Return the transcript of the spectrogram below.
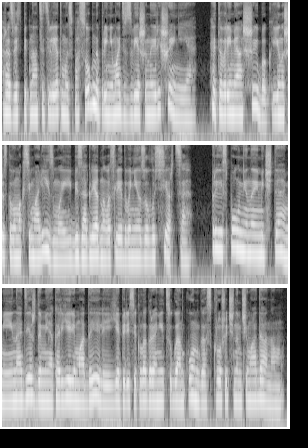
Разве в 15 лет мы способны принимать взвешенные решения? Это время ошибок, юношеского максимализма и безоглядного следования зову сердца. Преисполненная мечтами и надеждами о карьере модели, я пересекла границу Гонконга с крошечным чемоданом –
